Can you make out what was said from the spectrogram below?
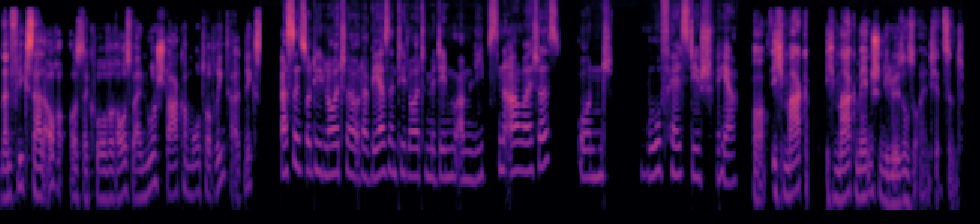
und dann fliegst du halt auch aus der Kurve raus, weil nur starker Motor bringt halt nichts. Was sind so die Leute oder wer sind die Leute, mit denen du am liebsten arbeitest und wo fällt es dir schwer? Ich mag, ich mag Menschen, die lösungsorientiert sind.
